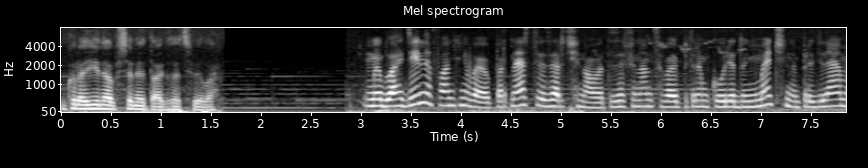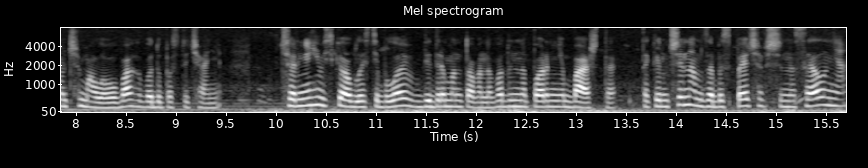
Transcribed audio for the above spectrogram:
Україна б ще не так зацвіла. Ми благодійний фонд Нівей у партнерстві з Арчинова та за фінансовою підтримкою уряду Німеччини приділяємо чимало уваги водопостачанню. В Чернігівській області було відремонтовано водонапорні башти, таким чином забезпечивши населення,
